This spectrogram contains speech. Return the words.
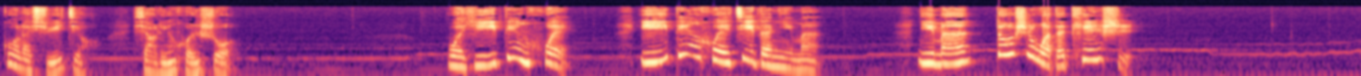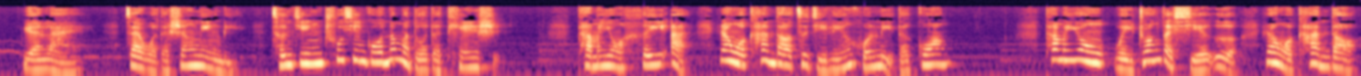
过了许久。小灵魂说：“我一定会，一定会记得你们，你们都是我的天使。原来，在我的生命里，曾经出现过那么多的天使，他们用黑暗让我看到自己灵魂里的光，他们用伪装的邪恶让我看到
